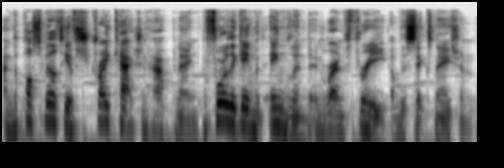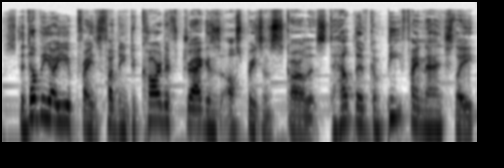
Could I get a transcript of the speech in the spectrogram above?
and the possibility of strike action happening before the game with England in round 3 of the Six Nations. The WRU provides funding to Cardiff, Dragons, Ospreys and Scarlets to help them compete financially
